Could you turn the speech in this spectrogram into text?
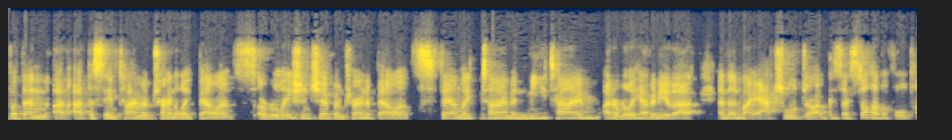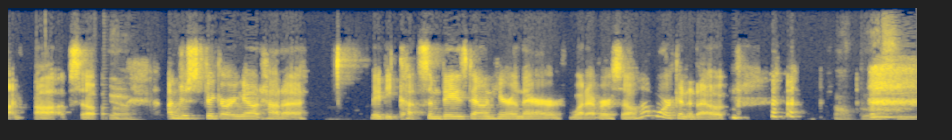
But then at, the same time, I'm trying to like balance a relationship. I'm trying to balance family time and me time. I don't really have any of that. And then my actual job because I still have a full time job. So Yeah. I'm just figuring out how to maybe cut some days down here and there, whatever. So I'm working it out. Oh, bless you.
